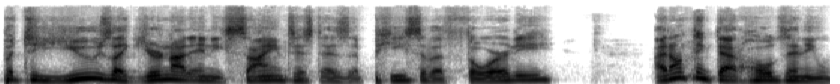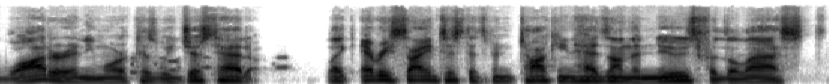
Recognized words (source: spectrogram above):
but to use like you're not any scientist as a piece of authority, I don't think that holds any water anymore because we just had like every scientist that's been talking heads on the news for the last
